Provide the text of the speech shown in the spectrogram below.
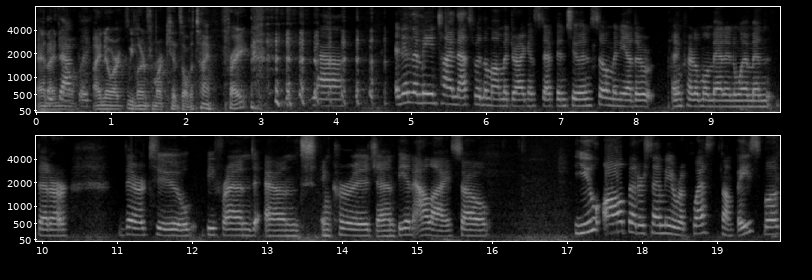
And exactly. I know I know our, we learn from our kids all the time, right? yeah. And in the meantime, that's where the mama dragons step into, and so many other incredible men and women that are there to befriend and encourage and be an ally. So you all better send me a request on Facebook.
